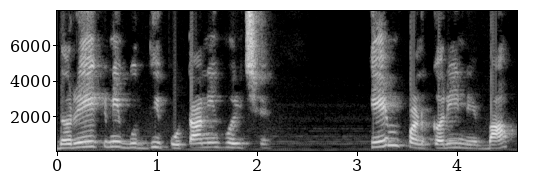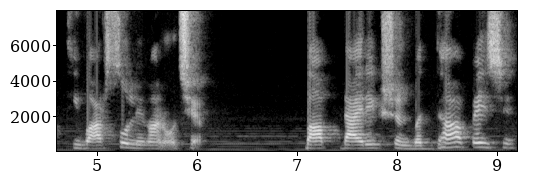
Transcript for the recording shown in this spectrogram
દરેકની બુદ્ધિ પોતાની હોય છે. કેમ પણ કરીને બાપથી વારસો લેવાનો છે. બાપ ડાયરેક્શન બધા આપે છે.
